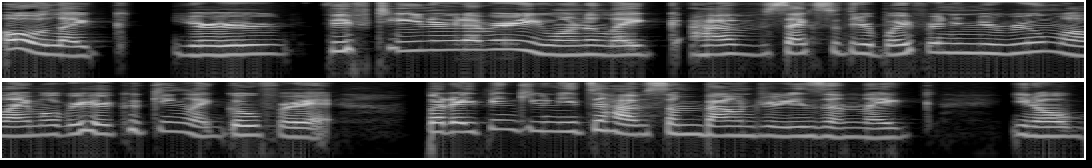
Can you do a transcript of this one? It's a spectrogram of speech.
oh, like you're 15 or whatever, you want to like have sex with your boyfriend in your room while I'm over here cooking, like go for it. But I think you need to have some boundaries and like you know,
